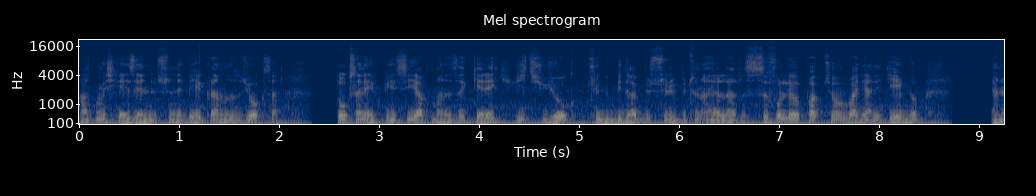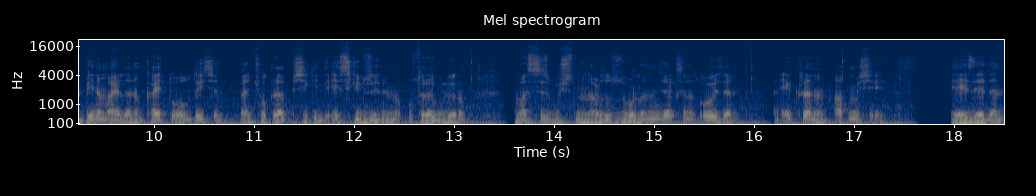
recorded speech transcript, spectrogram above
60 Hz'nin üstünde bir ekranınız yoksa 90 FPS'i yapmanıza gerek hiç yok. Çünkü bir daha bir sürü bütün ayarları sıfırlıyor PUBG Mobile yani GameLoop. Yani benim ayarlarım kayıtlı olduğu için ben çok rahat bir şekilde eski düzenime oturabiliyorum. Ama siz bu şunlarda zorlanacaksınız. O yüzden hani ekranın 60 Hz'den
